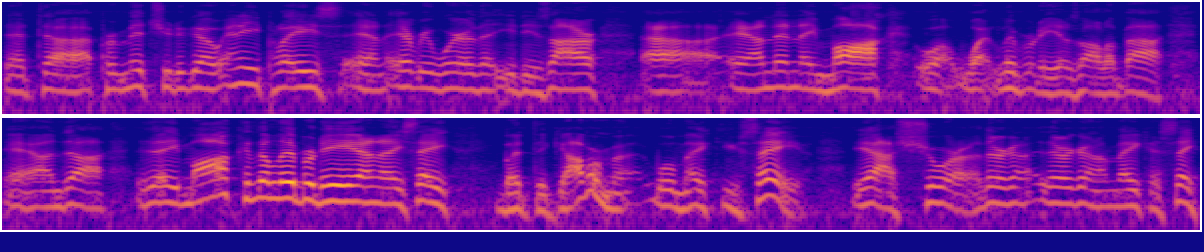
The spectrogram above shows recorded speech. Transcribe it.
that uh, permits you to go any place and everywhere that you desire, uh, and then they mock what liberty is all about, and uh, they mock the liberty, and they say, but the government will make you safe yeah, sure, they're going they're to make us safe,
